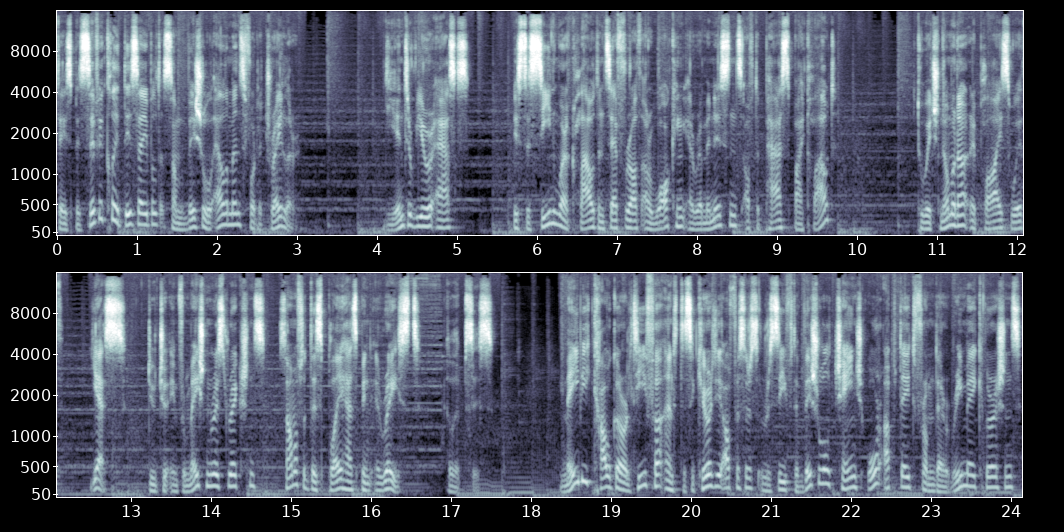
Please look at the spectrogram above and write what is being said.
they specifically disabled some visual elements for the trailer. The interviewer asks, is the scene where Cloud and Sephiroth are walking a reminiscence of the past by Cloud? To which Nomura replies with, yes, due to information restrictions, some of the display has been erased, ellipsis. Maybe Cowgirl Tifa and the security officers received a visual change or update from their remake versions,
